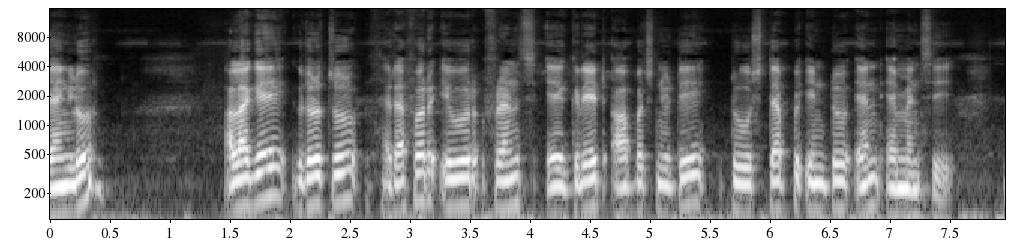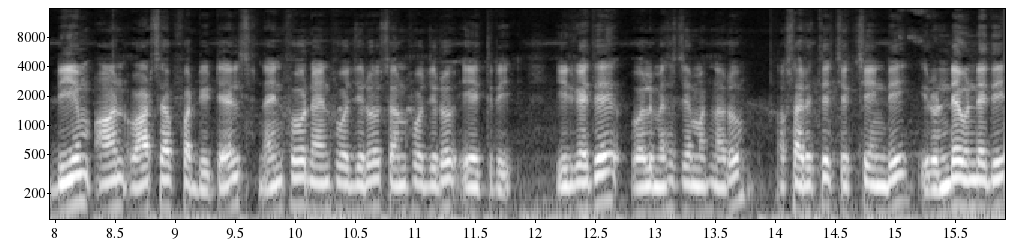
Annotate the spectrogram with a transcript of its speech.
Bengaluru. అలాగే ఇక్కడ చూడొచ్చు. Refer your friends a great opportunity to step into an MNC DM on WhatsApp for details nine four nine four zero seven four zero a three వీటికైతే వాళ్ళు మెసేజ్ చేయమంటున్నారు. ఒకసారి అయితే చెక్ చేయండి. ఈ రెండే ఉండేది.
